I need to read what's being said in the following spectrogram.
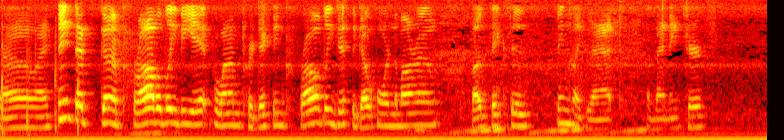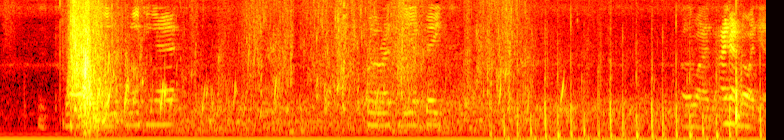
So I think that's gonna probably be it for what I'm predicting. Probably just the goat horn tomorrow, bug fixes, things like that, of that nature. Is probably what we're looking at for the rest of the update. Otherwise, I have no idea.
